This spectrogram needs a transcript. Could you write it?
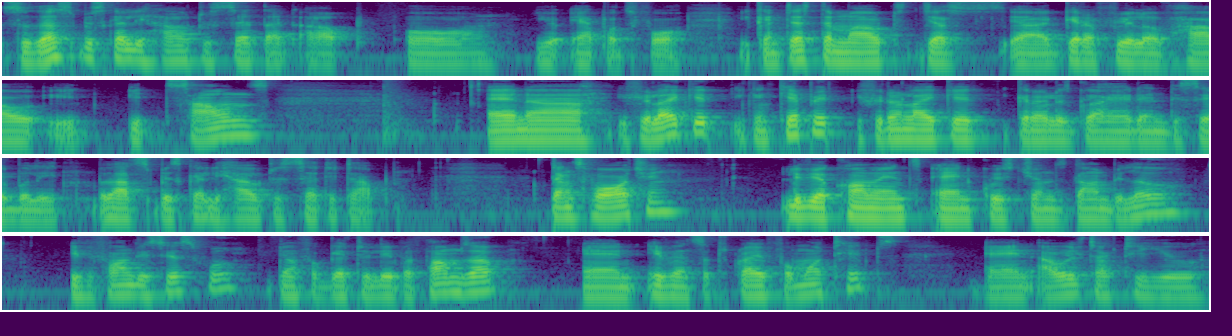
So that's basically how to set that up on your AirPods 4. You can test them out, just uh, get a feel of how it, it sounds. And uh, if you like it, you can keep it. If you don't like it, you can always go ahead and disable it. But that's basically how to set it up. Thanks for watching. Leave your comments and questions down below. If you found this useful, don't forget to leave a thumbs up and even subscribe for more tips. And I will talk to you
